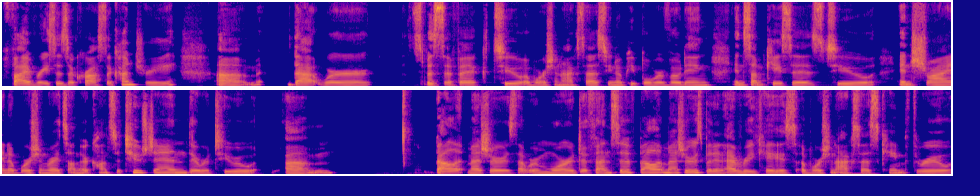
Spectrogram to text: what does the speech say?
five races across the country um, that were specific to abortion access. You know, people were voting in some cases to enshrine abortion rights on their constitution. There were two um, ballot measures that were more defensive ballot measures, but in every case, abortion access came through.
